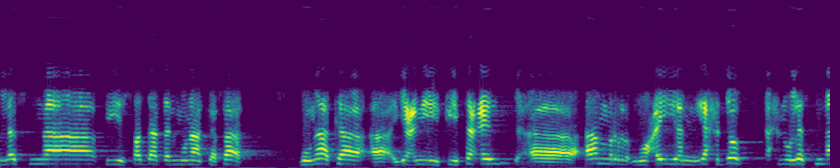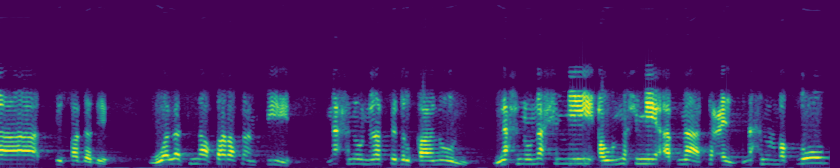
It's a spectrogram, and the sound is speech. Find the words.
لسنا في صدد المناكفات. هناك يعني في تعز أمر معين يحدث نحن لسنا في صدده ولسنا طرفا فيه. نحن ننفذ القانون نحن نحمي أو نحمي أبناء تعز. نحن المطلوب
